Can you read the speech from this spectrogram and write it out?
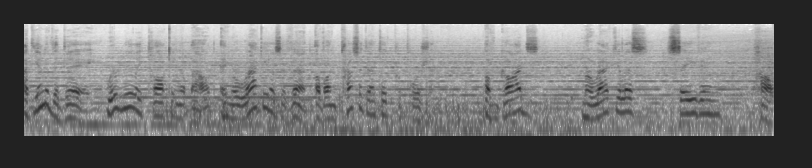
At the end of the day, we're really talking about a miraculous event of unprecedented proportion, of God's miraculous saving power.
